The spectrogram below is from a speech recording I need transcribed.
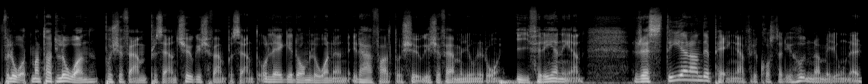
förlåt, man tar ett lån på 25 20-25% och lägger de lånen, i det här fallet då 20-25 miljoner då, i föreningen. Resterande pengar, för det kostade ju 100 miljoner,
